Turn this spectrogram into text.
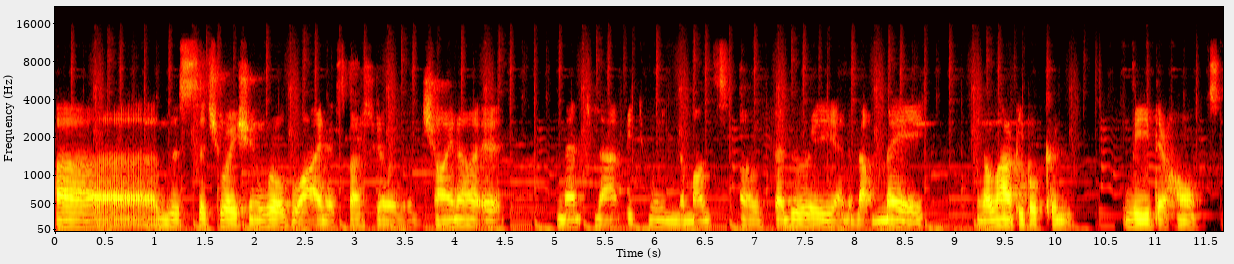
uh, this situation worldwide, especially in China. It meant that between the months of February and about May, you know, a lot of people couldn't leave their homes.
